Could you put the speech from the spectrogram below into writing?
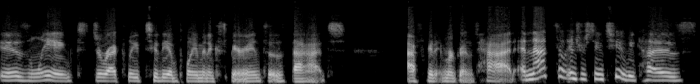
is linked directly to the employment experiences that African immigrants had. And that's so interesting too, because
